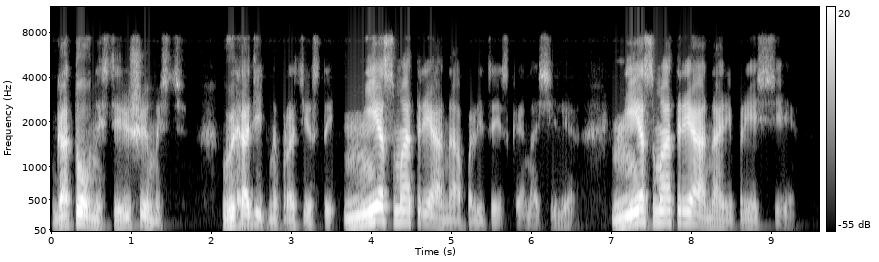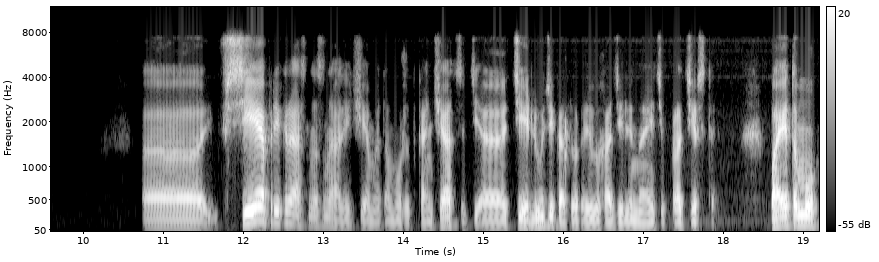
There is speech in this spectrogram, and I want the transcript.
готовность и решимость выходить на протесты, несмотря на полицейское насилие, несмотря на репрессии. Э, все прекрасно знали, чем это может кончаться, те, э, те люди, которые выходили на эти протесты. Поэтому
